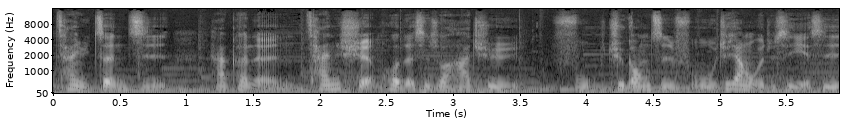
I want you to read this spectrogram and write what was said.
参与政治，他可能参选，或者是说他去服去公职服务，就像我就是也是。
